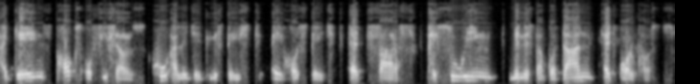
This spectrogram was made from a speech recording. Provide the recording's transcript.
against Hawks officials who allegedly staged a hostage at SARS pursuing Minister Gordhan at all costs.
